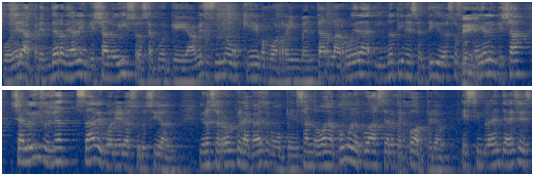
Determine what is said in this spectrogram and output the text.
poder aprender de alguien que ya lo hizo, o sea, porque a veces uno quiere como reinventar la rueda y no tiene sentido eso, porque Sí. hay alguien que ya, ya lo hizo, ya sabe cuál es la solución. Y uno se rompe la cabeza como pensando, bueno, ¿cómo lo puedo hacer mejor? Pero es simplemente a veces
